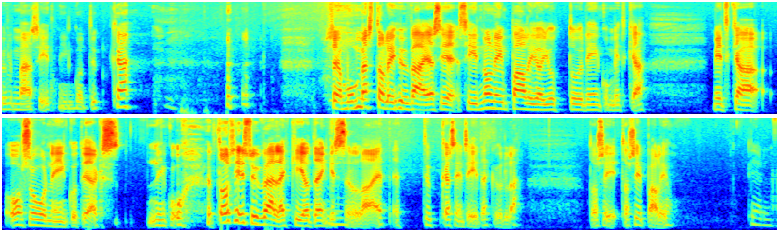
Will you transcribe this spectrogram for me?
kyllä mä siitä niinku tykkään. Se mun mielestä oli hyvä ja siinä oli paljon juttuja, niin kuin mitkä, mitkä osuu niin kuin, tiiäks, niin kuin, tosi syvällekin jotenkin sellainen, että, että tykkäsin siitä kyllä tosi, tosi paljon. Kyllä.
